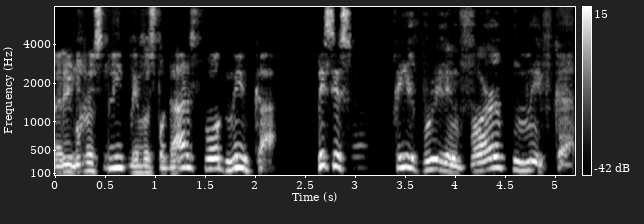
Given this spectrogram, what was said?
Риборозплідне господарство Нивка. This is Fish Breeding Farm Nivka.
